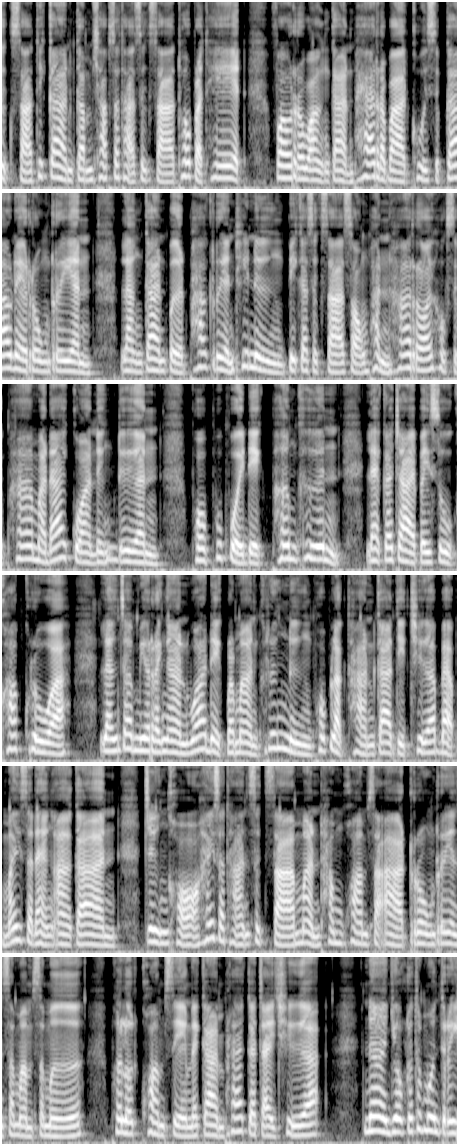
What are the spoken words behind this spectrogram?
ศึกษาธิการกำชับสถานศึกษาทั่วประเทศ เฝ้าระวังการแพร่ระบาดโควิด -19 ในโรงเรียน หลังการเปิดภาคเรียนที่ 1 ปีการศึกษา 2565 มาได้กว่า 1 เดือนพบผู้ป่วยเด็กเพิ่มขึ้น และกระจายไปสู่ครอบครัว หลังจากมีรายงานว่าเด็กประมาณครึ่งหนึ่ง พบหลักฐานการติดเชื้อแบบไม่แสดงอาการ จึงขอให้สถานศึกษาหมั่นทำความสะอาดโรงเรียนสม่ำเสมอ เพื่อลดความเสี่ยงในการแพร่กระจายเชื้อนายกรัฐมนตรี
